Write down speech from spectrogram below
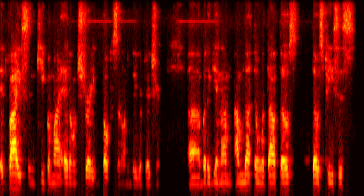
advice and keeping my head on straight and focusing on the bigger picture. Uh, but again, I'm I'm nothing without those those pieces,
